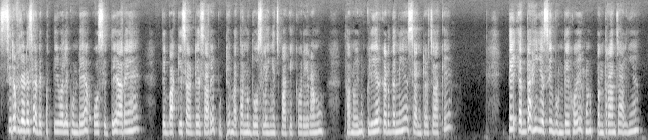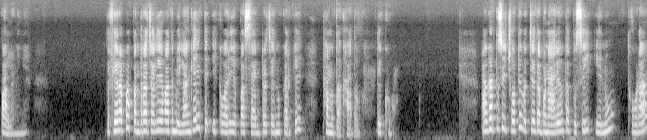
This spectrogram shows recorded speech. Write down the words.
ਸਿਰਫ ਜਿਹੜੇ ਸਾਡੇ ਪੱਤੀ ਵਾਲੇ ਕੁੰਡੇ ਆ, ਉਹ ਸਿੱਧੇ ਆ ਰਹੇ ਆ ਤੇ ਬਾਕੀ ਸਾਡੇ ਸਾਰੇ ਪੁੱਠੇ, ਮੈਂ ਤੁਹਾਨੂੰ ਦੋ ਸਲਾਈਆਂ ਚ ਪਾ ਕੇ ਇੱਕ ਵਾਰ ਇਹਨਾਂ ਨੂੰ ਤੁਹਾਨੂੰ ਇਹਨੂੰ ਕਲੀਅਰ ਕਰ ਦਿੰਨੀ ਆ ਸੈਂਟਰ ਚ ਆ ਕੇ। ਤੇ ਇਦਾਂ ਹੀ ਅਸੀਂ ਬੁਣਦੇ ਹੋਏ ਹੁਣ 15 ਜਾਲੀਆਂ ਪਾ ਲੈਣੀਆਂ। ਤੇ ਫਿਰ ਆਪਾਂ 15 ਜਾਲੀਆਂ ਬਾਅਦ ਮਿਲਾਂਗੇ ਤੇ ਇੱਕ ਵਾਰੀ ਆਪਾਂ ਸੈਂਟਰ 'ਚ ਇਹਨੂੰ ਕਰਕੇ ਤੁਹਾਨੂੰ ਦਿਖਾ ਦਵਾਂ ਦੇਖੋ। ਅਗਰ ਤੁਸੀਂ ਛੋਟੇ ਬੱਚੇ ਦਾ ਬਣਾ ਰਹੇ ਹੋ ਤਾਂ ਤੁਸੀਂ ਇਹਨੂੰ ਥੋੜਾ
